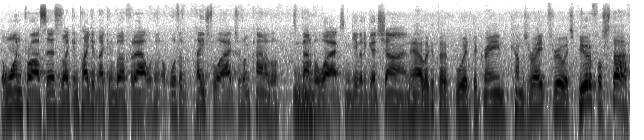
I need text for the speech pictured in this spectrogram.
The one process is they can take it and they can buff it out with, an, with a paste wax or some kind of a some kind of a wax and give it a good shine. Yeah, look at the wood. The grain comes right through. It's beautiful stuff.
